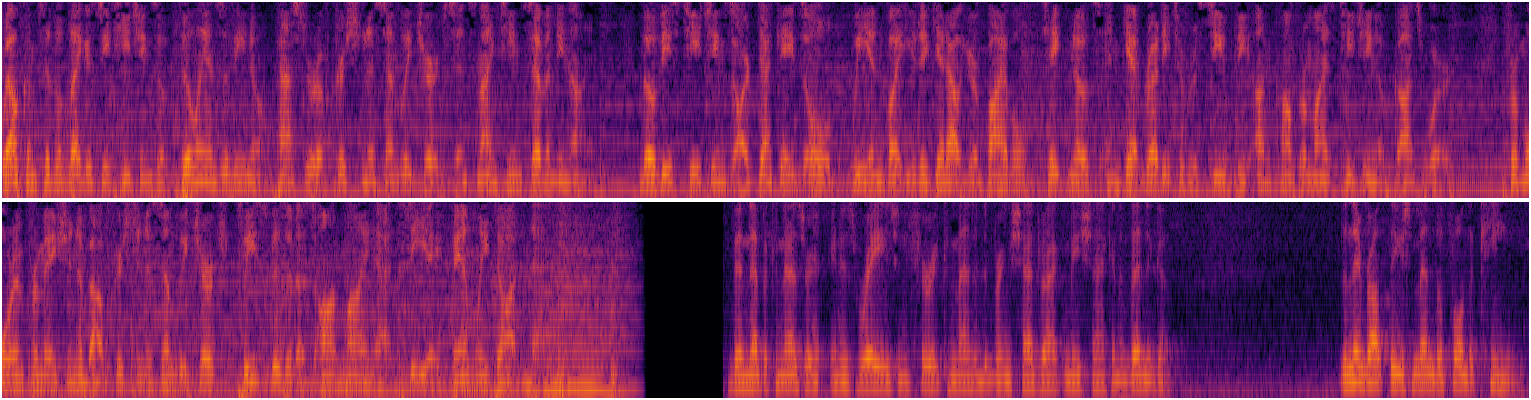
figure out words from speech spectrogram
Welcome to the legacy teachings of Bill Anzavino, pastor of Christian Assembly Church since 1979. Though these teachings are decades old, we invite you to get out your Bible, take notes, and get ready to receive the uncompromised teaching of God's Word. For more information about Christian Assembly Church, please visit us online at cafamily.net. Then Nebuchadnezzar, in his rage and fury, commanded to bring Shadrach, Meshach, and Abednego. Then they brought these men before the king.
